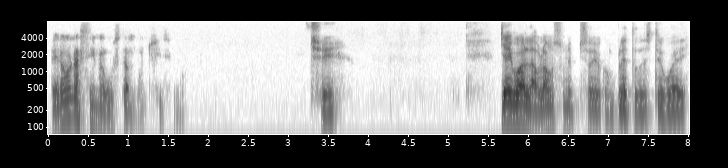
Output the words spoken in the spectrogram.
pero aún así me gusta muchísimo. sí. Ya igual hablamos un episodio completo de este güey.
